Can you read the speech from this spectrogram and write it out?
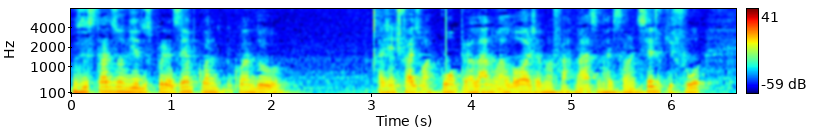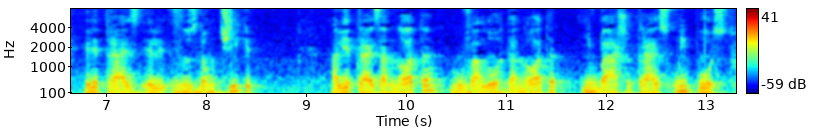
Nos Estados Unidos, por exemplo, quando, quando a gente faz uma compra lá numa loja, numa farmácia, num restaurante, seja o que for, ele traz, ele nos dá um ticket, ali traz a nota, o valor da nota, embaixo traz o imposto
